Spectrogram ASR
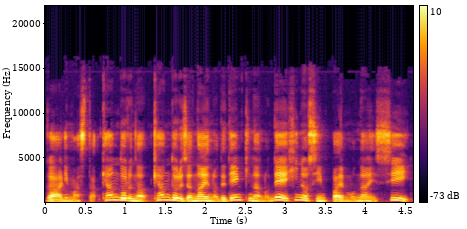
がありました。キャンドルな、キャンドルじゃないので電気なので火の心配もないし、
